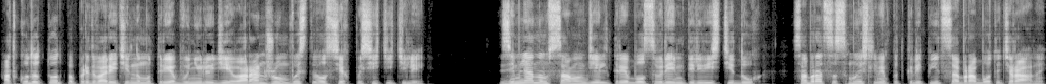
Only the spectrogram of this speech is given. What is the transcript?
откуда тот, по предварительному требованию людей в оранжевом, выставил всех посетителей. Землянам в самом деле требовалось время перевести дух, собраться с мыслями, подкрепиться, обработать раны.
